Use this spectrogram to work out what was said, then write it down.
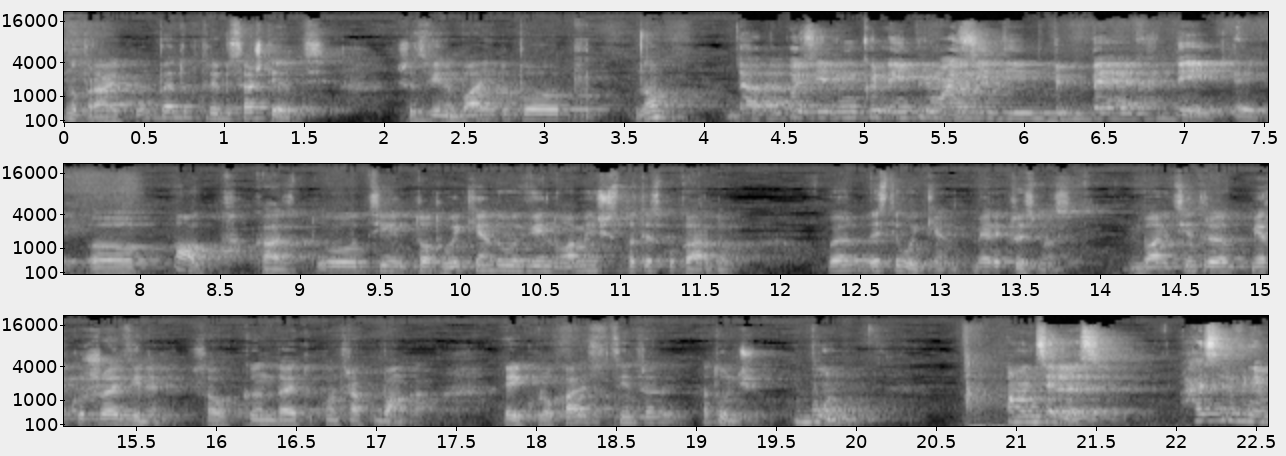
nu prea ai cum, pentru că trebuie să aștepți. Și îți vine banii după, nu? Da, după zi, când e prima zi de bank date. Ei, uh, alt caz, tu ții tot weekendul, vin oameni și îți plătesc cu cardul. Well, este weekend, Merry Christmas. Banii ți intră miercuri, joi, vineri, sau când ai tu contract cu banca. Ei, cu locale ți intră atunci. Bun. Am înțeles. Hai să revenim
